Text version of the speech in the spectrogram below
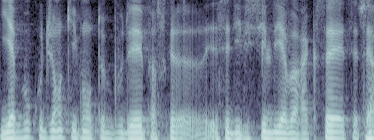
il y a beaucoup de gens qui vont te bouder parce que c'est difficile d'y avoir accès, etc.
